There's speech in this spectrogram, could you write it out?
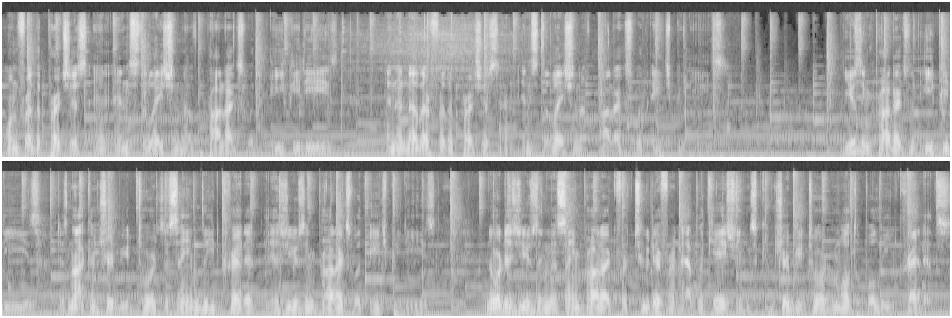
one for the purchase and installation of products with EPDs, and another for the purchase and installation of products with HPDs. Using products with EPDs does not contribute towards the same LEED credit as using products with HPDs, nor does using the same product for two different applications contribute toward multiple LEED credits.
